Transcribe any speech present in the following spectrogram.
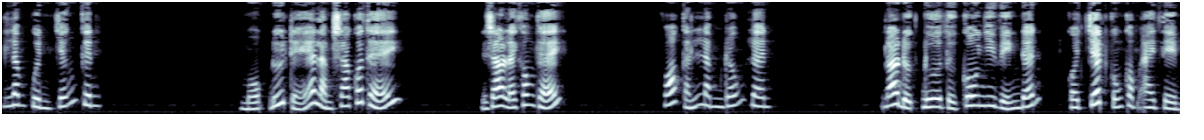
Lâm Quỳnh chấn kinh. Một đứa trẻ làm sao có thể? Sao lại không thể? Phó Cảnh Lâm rống lên. Nó được đưa từ cô nhi viện đến, có chết cũng không ai tìm.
